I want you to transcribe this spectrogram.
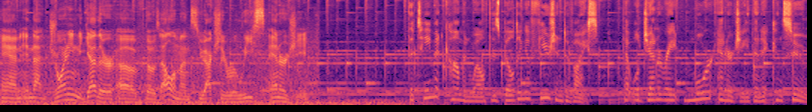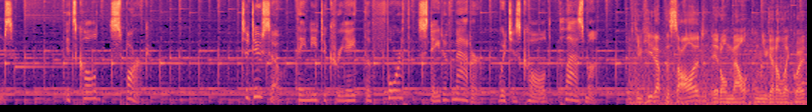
And in that joining together of those elements, you actually release energy the team at Commonwealth is building a fusion device that will generate more energy than it consumes. It's called SPARC. To do so, they need to create the fourth state of matter, which is called plasma. If you heat up the solid, it'll melt and you get a liquid.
